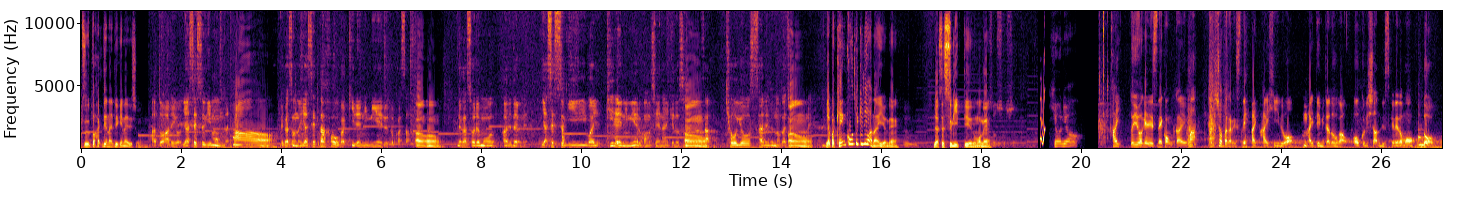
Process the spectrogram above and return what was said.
ずっと履いてないといけないでしょ。あとあれよ痩せすぎ問題。あだからその痩せた方が綺麗に見えるとかさ。あうんうん。だからそれもあれだよね。痩せすぎは綺麗に見えるかもしれないけどそれがさ強要されるのがちょっとね。うん。やっぱ健康的ではないよね。うん。痩せすぎっていうのもね。そうそうそう。ひょにょはい。というわけでですね、今回は、翔太がですね、はい。ハイヒールをうん。履いてみた動画をお送りしたんですけれども、どう？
